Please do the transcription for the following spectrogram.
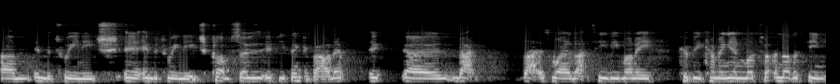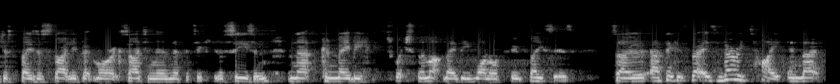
um, in between each in between each club. So if you think about it, it uh, that that is where that TV money could be coming in. But another team just plays a slightly bit more exciting in a particular season, and that can maybe switch them up maybe one or two places. So I think it's very, it's very tight in that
